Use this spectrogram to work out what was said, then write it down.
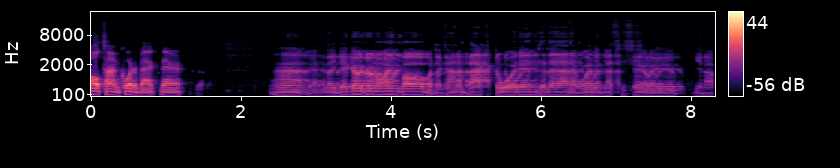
all time quarterback there. Uh, yeah, they did go to an Orange Bowl, but they kind of backdoored into that. It wasn't necessarily, you know,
